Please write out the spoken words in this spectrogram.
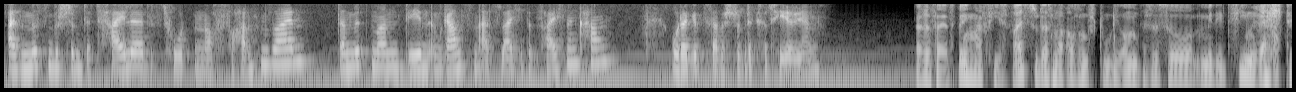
Also müssen bestimmte Teile des Toten noch vorhanden sein, damit man den im Ganzen als Leiche bezeichnen kann? Oder gibt es da bestimmte Kriterien? Larissa, jetzt bin ich mal fies. Weißt du das noch aus dem Studium? Das ist so Medizinrecht.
